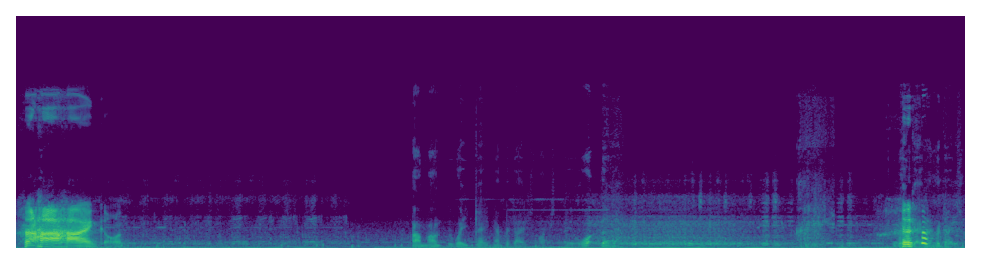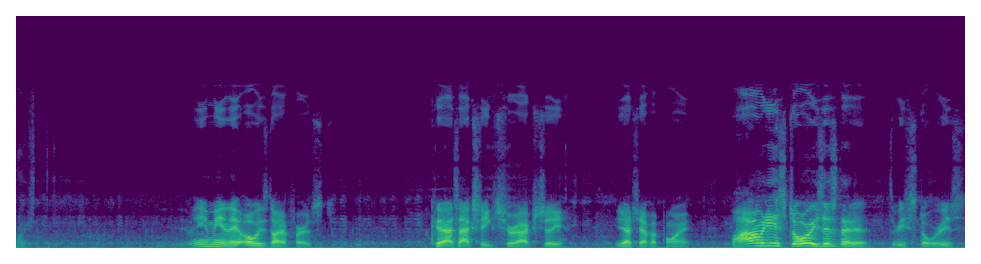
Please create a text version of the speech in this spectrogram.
Haha, I ain't going. Um, um, the white guy never dies first. Hey, what the? guy never dies first. What do you mean? They always die first. Okay, that's actually true, actually. You actually have a point. Well, how many stories is there? Three stories?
